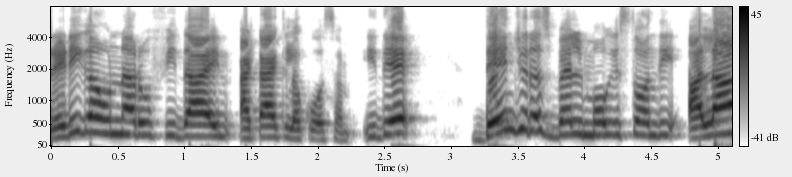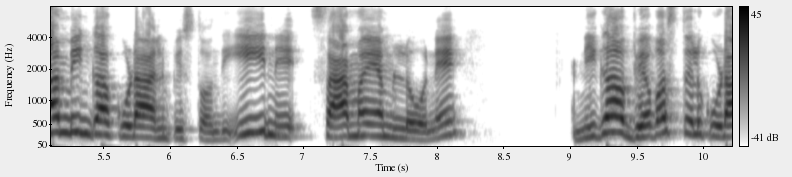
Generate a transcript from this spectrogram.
రెడీగా ఉన్నారు ఫిదాయిన్ అటాక్ల కోసం. ఇదే డేంజరస్ బెల్ మోగిస్తోంది అలార్మింగ్గా కూడా అనిపిస్తోంది. ఈ సమయంలోనే నిఘా వ్యవస్థలు కూడా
